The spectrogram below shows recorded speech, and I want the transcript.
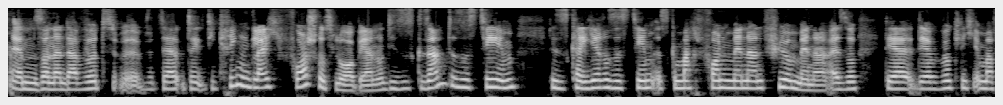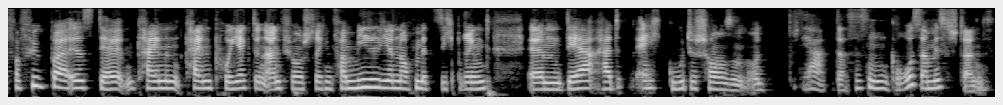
Ähm, sondern da wird, äh, der, die kriegen gleich Vorschusslorbeeren. Und dieses gesamte System, dieses Karrieresystem ist gemacht von Männern für Männer. Also der, der wirklich immer verfügbar ist, der kein, kein Projekt in Anführungsstrichen Familie noch mit sich bringt, ähm, der hat echt gute Chancen. Und ja, das ist ein großer Missstand.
